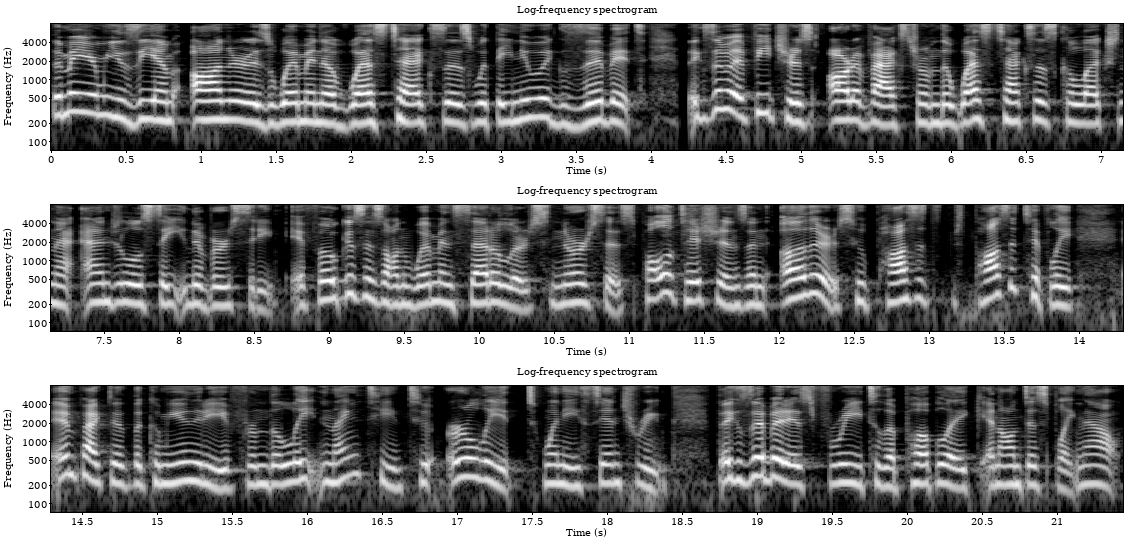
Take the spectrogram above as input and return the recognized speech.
The Mayer Museum honors women of West Texas with a new exhibit. The exhibit features artifacts from the West Texas collection at Angelo State University. It focuses on women settlers, nurses, politicians, and others who posit positively impacted the community from the late 19th to early 20th century. The exhibit is free to the public and on display now.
